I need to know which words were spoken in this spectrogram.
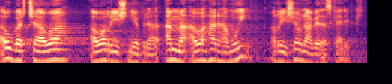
ئەو بەرچاوە ئەوە ڕیش نییە برا. ئەمما ئەوە هەر هەمووی ڕیشە و نابێت دەستکاری بکەیت.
